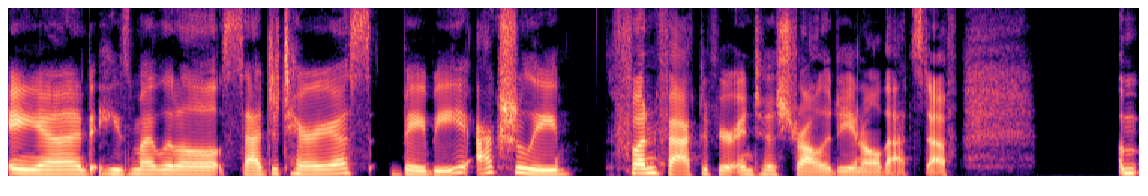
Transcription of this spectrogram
and he's my little Sagittarius baby. Actually, fun fact if you're into astrology and all that stuff, um,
